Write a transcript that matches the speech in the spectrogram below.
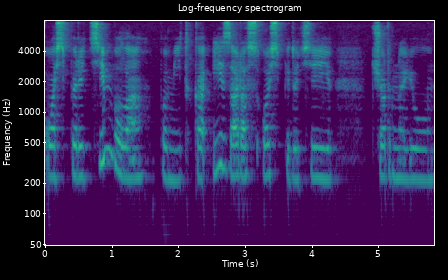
ось перед цим була помітка, і зараз ось під цією чорною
